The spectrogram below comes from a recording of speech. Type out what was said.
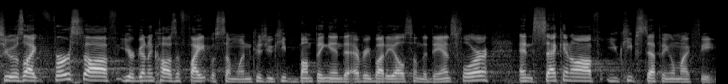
She was like, first off, you're going to cause a fight with someone because you keep bumping into everybody else on the dance floor. And second off, you keep stepping on my feet.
